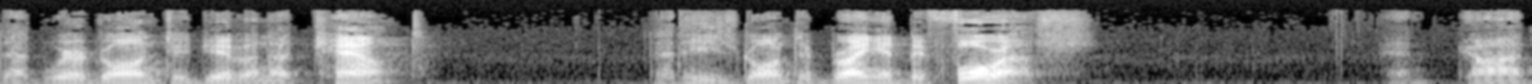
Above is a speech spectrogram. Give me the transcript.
that we're going to give an account, that He's going to bring it before us. And God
